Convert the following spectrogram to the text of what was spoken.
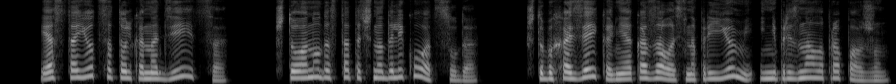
И остается только надеяться, что оно достаточно далеко отсюда, чтобы хозяйка не оказалась на приеме и не признала пропажу.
